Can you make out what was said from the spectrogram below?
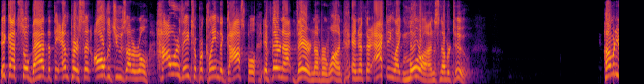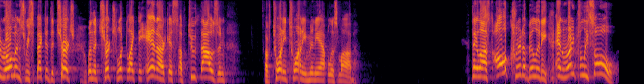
It got so bad that the emperor sent all the Jews out of Rome. How are they to proclaim the gospel if they're not there, number one, and if they're acting like morons, number two? How many Romans respected the church when the church looked like the anarchists of 2000 of 2020 Minneapolis mob? They lost all credibility, and rightfully so.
